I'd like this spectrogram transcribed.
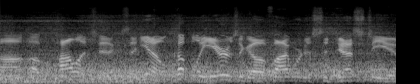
uh, of politics. And you know, a couple of years ago, if I were to suggest to you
